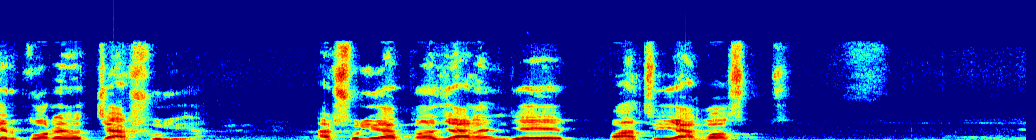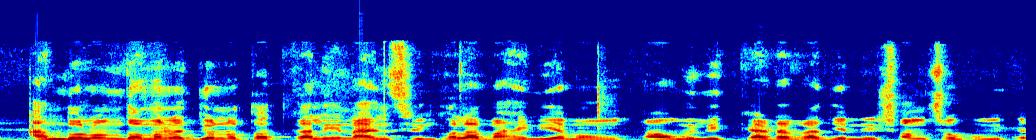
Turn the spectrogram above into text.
এরপরে হচ্ছে আশুলিয়া। আশুলিয়া আপনারা জানেন যে পাঁচই আগস্ট আন্দোলন দমনের জন্য তৎকালীন আইন শৃঙ্খলা বাহিনী এবং আওয়ামী লীগ ক্যাডাররা যে নৃশংস ভূমিকা,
